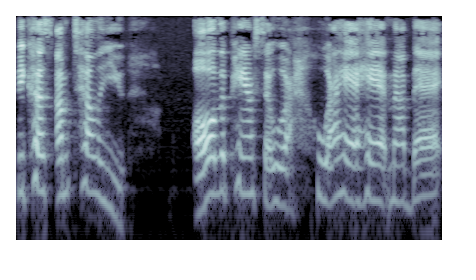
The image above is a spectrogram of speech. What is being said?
Because I'm telling you, all the parents that were who I had had my back,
